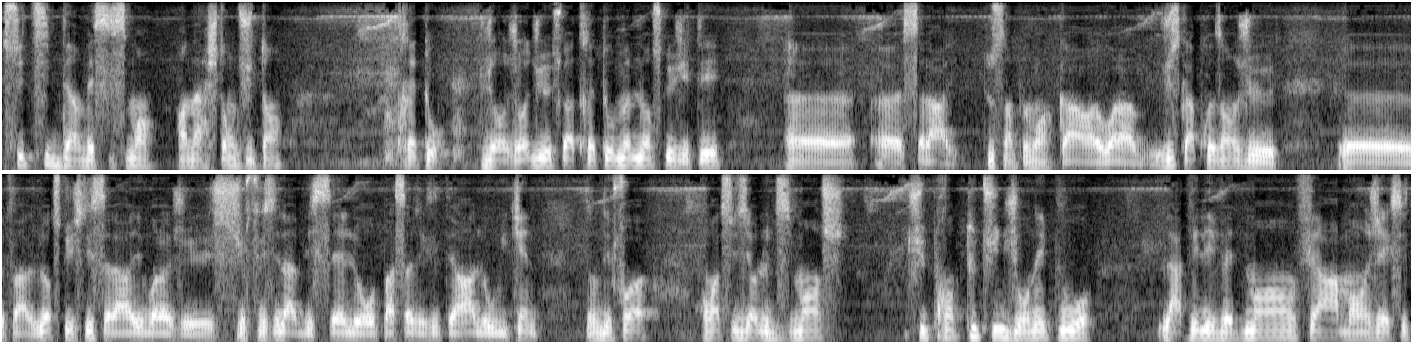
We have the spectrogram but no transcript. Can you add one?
ce type d'investissement en achetant du temps très tôt. J'aurais dû le faire très tôt, même lorsque j'étais euh, euh, salarié, tout simplement. Car euh, voilà, jusqu'à présent, je, enfin, lorsque j'étais salarié, voilà, je, faisais la vaisselle, le repassage, etc. le week-end. Donc des fois, on va se dire le dimanche, tu prends toute une journée pour laver les vêtements, faire à manger, etc.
